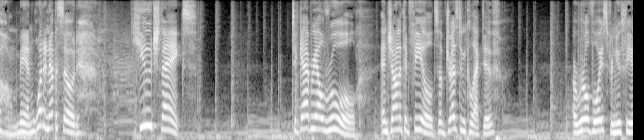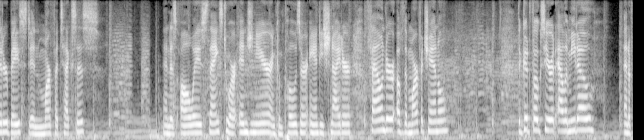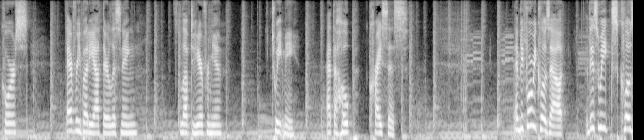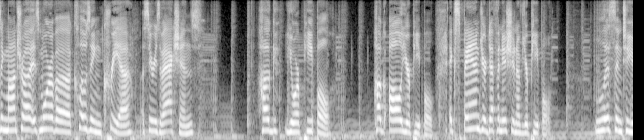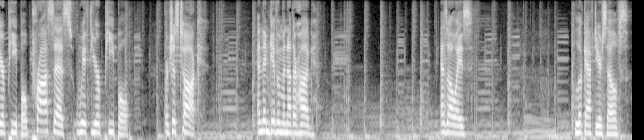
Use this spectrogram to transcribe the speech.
Oh man, what an episode. Huge thanks to Gabrielle Rule and Jonathan Fields of Dresden Collective, a rural voice for new theater based in Marfa, Texas. And as always, thanks to our engineer and composer, Andy Schneider, founder of the Marfa Channel, the good folks here at Alamito, and of course, everybody out there listening. Love to hear from you. Tweet me at the Hope Crisis. And before we close out, this week's closing mantra is more of a closing kriya, a series of actions. Hug your people. Hug all your people. Expand your definition of your people. Listen to your people. Process with your people. Or just talk. And then give them another hug. As always, look after yourselves.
